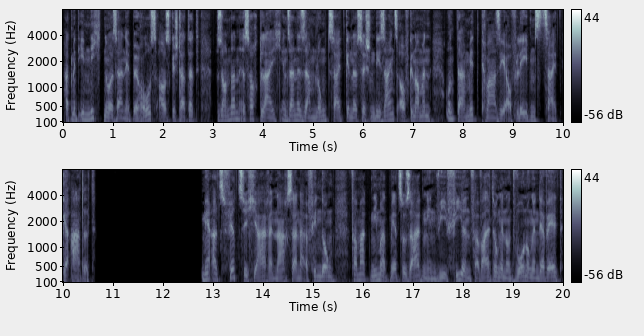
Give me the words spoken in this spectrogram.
hat mit ihm nicht nur seine Büros ausgestattet, sondern es auch gleich in seine Sammlung zeitgenössischen Designs aufgenommen und damit quasi auf Lebenszeit geadelt. Mehr als 40 Jahre nach seiner Erfindung vermag niemand mehr zu sagen, in wie vielen Verwaltungen und Wohnungen der Welt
